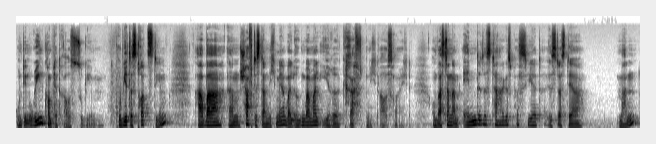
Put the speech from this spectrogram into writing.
und den Urin komplett rauszugeben. Die probiert das trotzdem, aber ähm, schafft es dann nicht mehr, weil irgendwann mal ihre Kraft nicht ausreicht. Und was dann am Ende des Tages passiert, ist, dass der Mann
